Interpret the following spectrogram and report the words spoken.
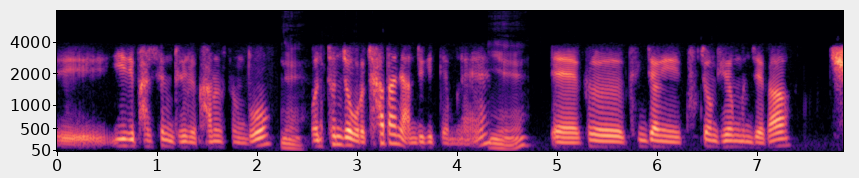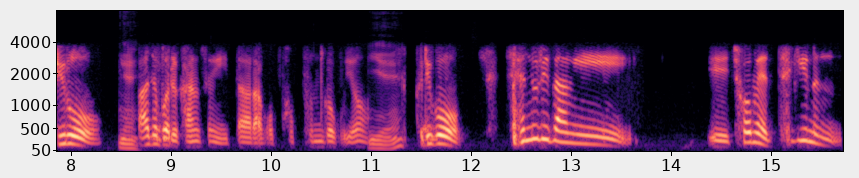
이, 일이 발생될 가능성도 네. 원천적으로 차단이 안 되기 때문에 예. 예, 그 굉장히 국정 개혁 문제가 뒤로 네. 빠져버릴 가능성이 있다라고 보- 본 거고요. 예. 그리고 새누리당이 이 처음에 특위는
